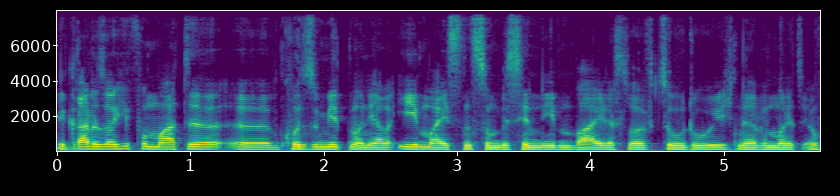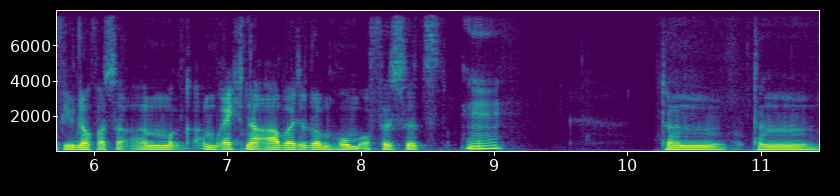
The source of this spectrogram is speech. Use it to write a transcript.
gerade solche Formate äh, konsumiert man ja eh meistens so ein bisschen nebenbei. Das läuft so durch, ne? Wenn man jetzt irgendwie noch was am, am Rechner arbeitet oder im Homeoffice sitzt, Mhm. dann, dann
